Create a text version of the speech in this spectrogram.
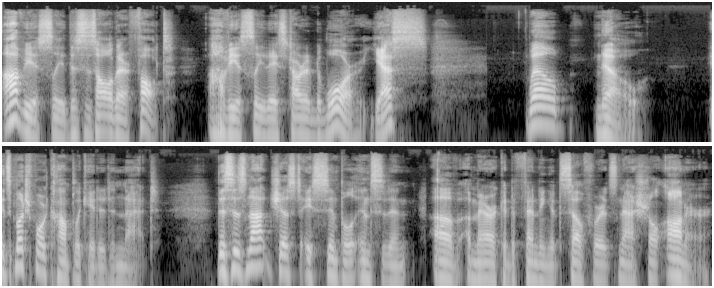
Obviously, this is all their fault. Obviously, they started the war, yes? Well, no. It's much more complicated than that. This is not just a simple incident of America defending itself for its national honor.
